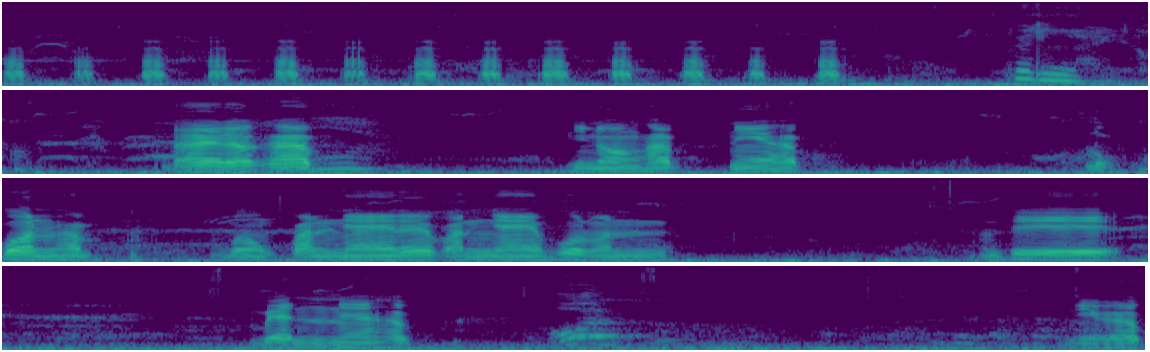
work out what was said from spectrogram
ปั๊บปั๊บปั๊บปั๊บปั๊บปั๊บปั๊บปั๊บปั๊บปั๊บปั๊บปับปับปับปับเป็นไรของได้แล้วครับ พี่น้องครับนี่ครับ ลูกบอลครับเบิ่งปั่นใหญ่เลยปั่นใหญ่พวกมัน มันเทแบนนะครับนี่ครับ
